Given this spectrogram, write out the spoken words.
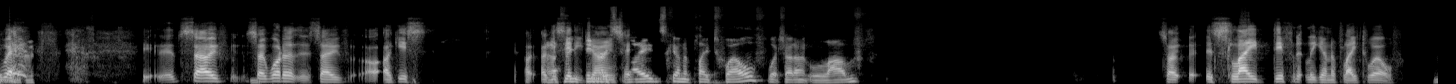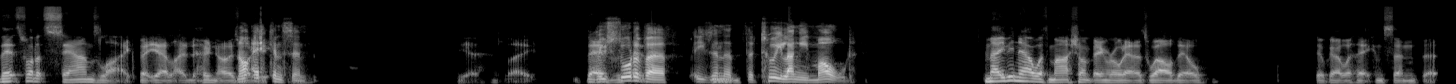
Right? Yeah. So, so what? Are, so I guess I, I guess I Eddie Jones. Slade's going to play 12, which I don't love. So is Slade definitely going to play 12? That's what it sounds like. But yeah, like who knows? Not Atkinson. He, yeah, like who's sort of a he's in a, hmm. the Tuilagi mold. Maybe now with Marchant being ruled out as well, they'll they'll go with Atkinson. But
